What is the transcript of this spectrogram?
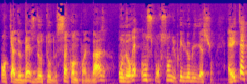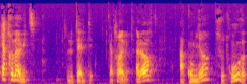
en cas de baisse de taux de 50 points de base, on aurait 11% du prix de l'obligation. Elle était à 88, le TLT. 88. Alors, à combien se trouve,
